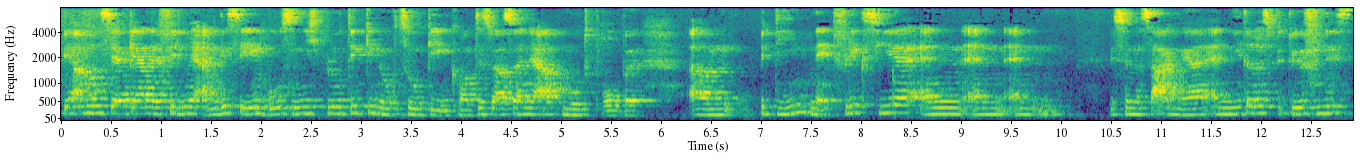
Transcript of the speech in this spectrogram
Wir haben uns sehr gerne Filme angesehen, wo es nicht blutig genug zugehen konnte. Es war so eine Art Mutprobe. Ähm, bedient Netflix hier ein, ein, ein wie soll man sagen, ja, ein niederes Bedürfnis?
